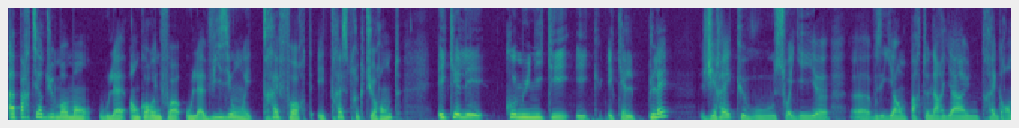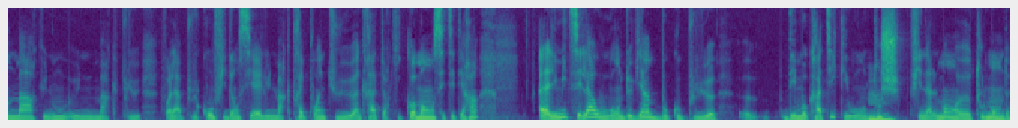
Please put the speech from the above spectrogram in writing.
à partir du moment où, la, encore une fois, où la vision est très forte et très structurante, et qu'elle est communiquée et, et qu'elle plaît, je dirais que vous soyez, euh, euh, vous ayez en partenariat une très grande marque, une, marque plus, voilà, plus confidentielle, une marque très pointue, un créateur qui commence, etc. À la limite, c'est là où on devient beaucoup plus euh, démocratique et où on hmm. touche finalement tout le monde.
